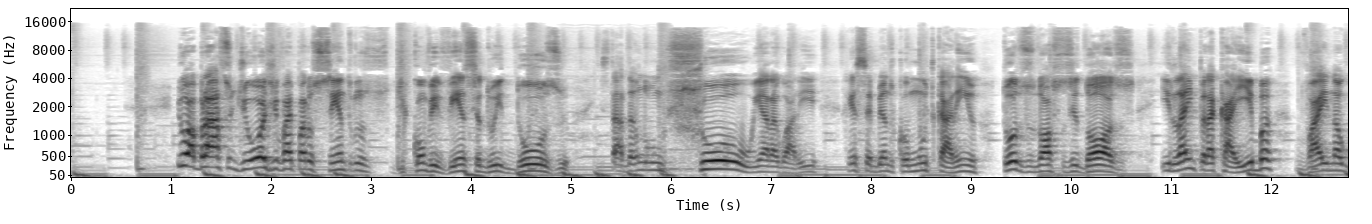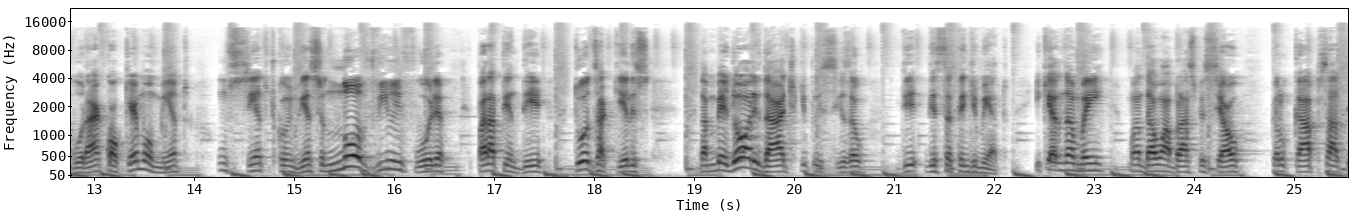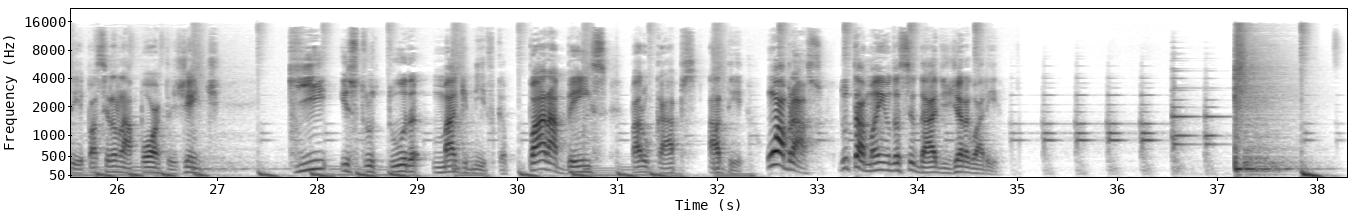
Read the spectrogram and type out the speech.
E o abraço de hoje vai para os Centros de Convivência do Idoso. Está dando um show em Araguari, recebendo com muito carinho todos os nossos idosos. E lá em Piracaíba vai inaugurar a qualquer momento um centro de convivência novinho em folha para atender todos aqueles da melhor idade que precisam de, desse atendimento. E quero também mandar um abraço especial pelo CAPS AD, parceira na porta. Gente, que estrutura magnífica. Parabéns para o CAPS AD. Um abraço do tamanho da cidade de Araguari.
